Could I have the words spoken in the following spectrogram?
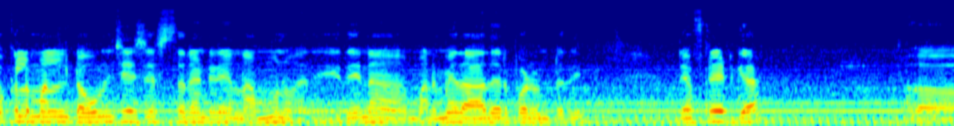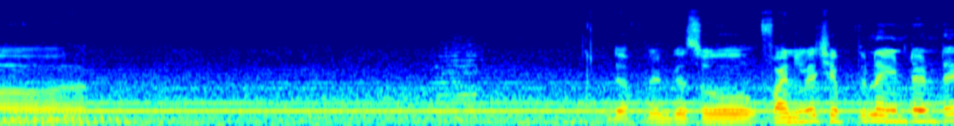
ఒకరు మనల్ని డౌన్ చేసేస్తారంటే నేను నమ్మను. అది ఏదైనా మన మీద ఆధారపడి ఉంటుంది. డెఫినెట్గా డెఫినెట్గా. సో ఫైనల్గా చెప్తున్నా ఏంటంటే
